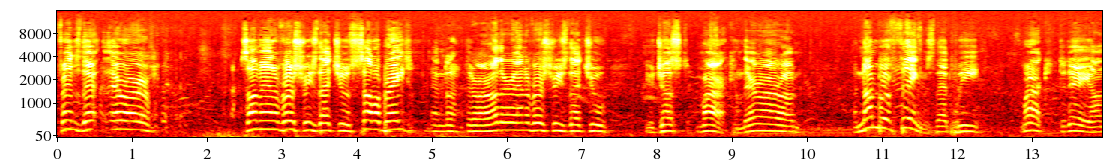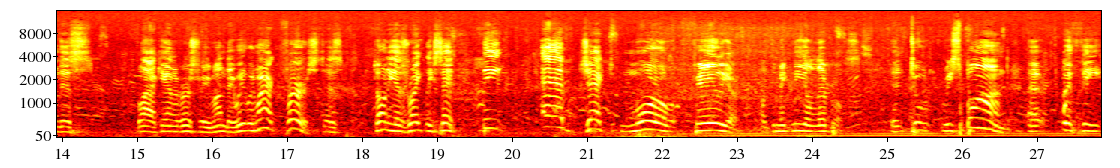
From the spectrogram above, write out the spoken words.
Friends, there, there are some anniversaries that you celebrate, and uh, there are other anniversaries that you you just mark. And there are um, a number of things that we mark today on this Black Anniversary Monday. We, we mark first, as Tony has rightly said, the abject moral failure of the McNeil Liberals uh, to respond uh, with the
